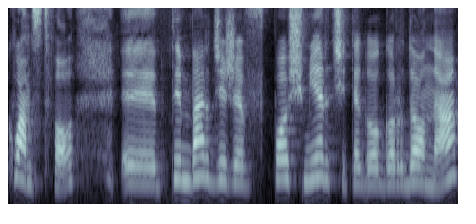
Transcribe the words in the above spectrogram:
kłamstwo. Yy, tym bardziej, że w, po śmierci tego Gordona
